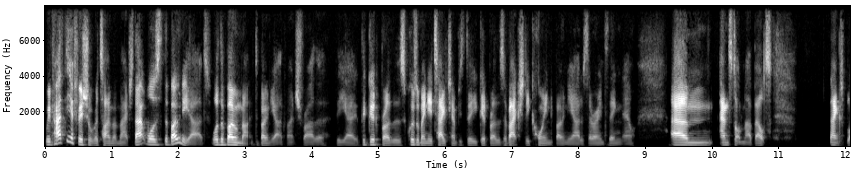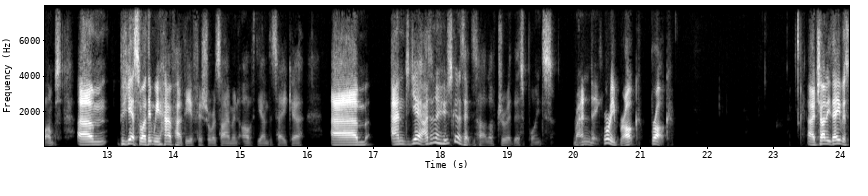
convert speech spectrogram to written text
We've had the official retirement match. That was the Boneyard, or the Bone the Boneyard match, rather. The uh, the Good Brothers, Quizlemania Tag Champions, the Good Brothers have actually coined Boneyard as their own thing now. Um, and stolen our belts. Thanks, Blomps. Um, but yeah, so I think we have had the official retirement of The Undertaker. Um, and yeah, I don't know who's going to take the title off Drew at this point. Randy. Already Brock. Brock. Uh, Charlie Davis,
